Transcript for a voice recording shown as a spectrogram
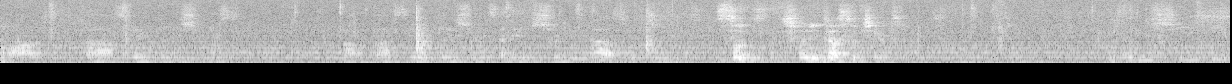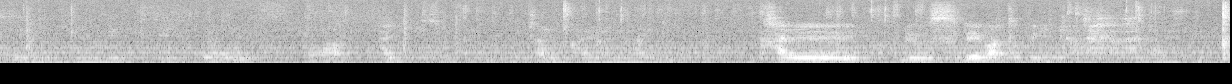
ワーカースレッドに処理ワーカースレッドに処理される処理がそっちにそうですね。処理がそっちに移るこういう CPU の分類は、はい、そっちはもう変えられない変える術は特に見当たらなかった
